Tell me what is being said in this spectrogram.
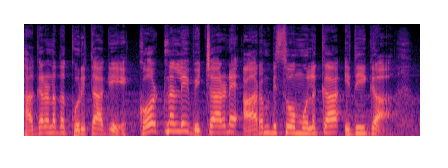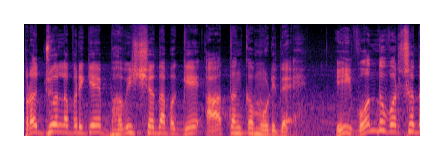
ಹಗರಣದ ಕುರಿತಾಗಿ ಕೋರ್ಟ್ನಲ್ಲಿ ವಿಚಾರಣೆ ಆರಂಭಿಸುವ ಮೂಲಕ ಇದೀಗ ಪ್ರಜ್ವಲ್ ಅವರಿಗೆ ಭವಿಷ್ಯದ ಬಗ್ಗೆ ಆತಂಕ ಮೂಡಿದೆ. ಈ ಒಂದು ವರ್ಷದ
